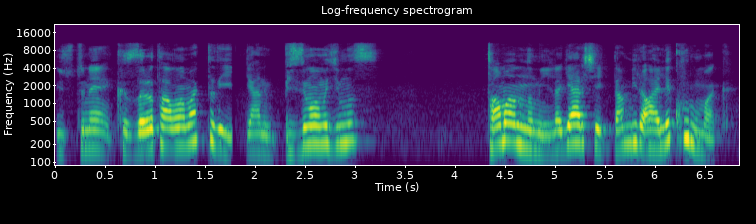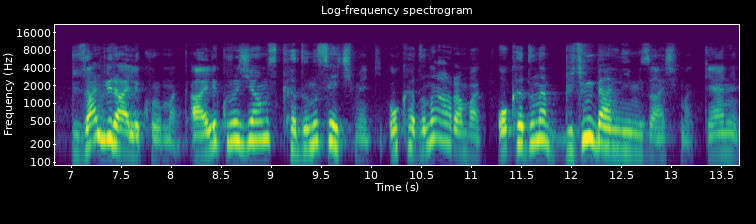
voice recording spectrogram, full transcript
üstüne kızları tavlamak da değil. Yani bizim amacımız tam anlamıyla gerçekten bir aile kurmak. Güzel bir aile kurmak. Aile kuracağımız kadını seçmek. O kadını aramak. O kadına bütün benliğimizi açmak. Yani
